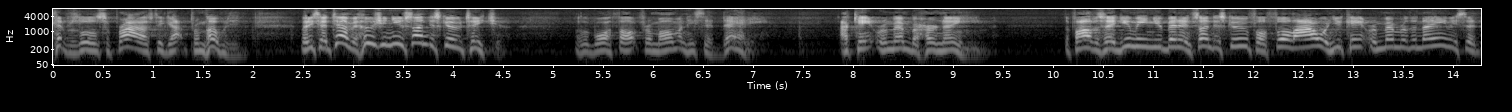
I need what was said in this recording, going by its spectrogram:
dad was a little surprised he got promoted. But he said, Tell me, who's your new Sunday school teacher? The little boy thought for a moment. He said, Daddy, I can't remember her name. The father said, You mean you've been in Sunday school for a full hour and you can't remember the name? He said,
